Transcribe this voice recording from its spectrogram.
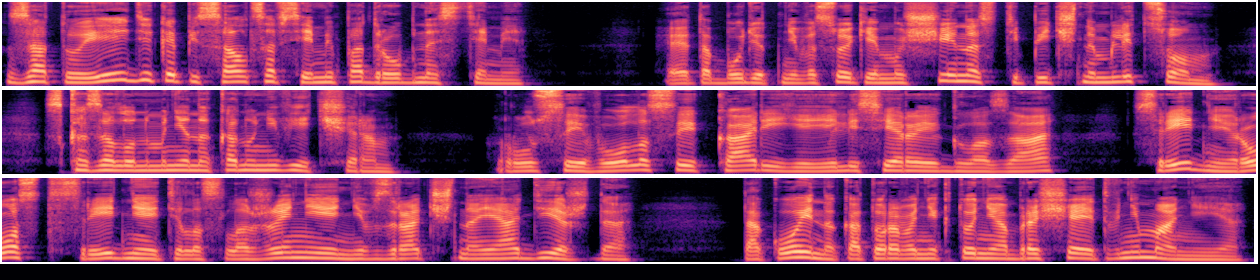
зато Эдик описал со всеми подробностями. «Это будет невысокий мужчина с типичным лицом», — сказал он мне накануне вечером. «Русые волосы, карие или серые глаза, Средний рост, среднее телосложение, невзрачная одежда. Такой, на которого никто не обращает внимания.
